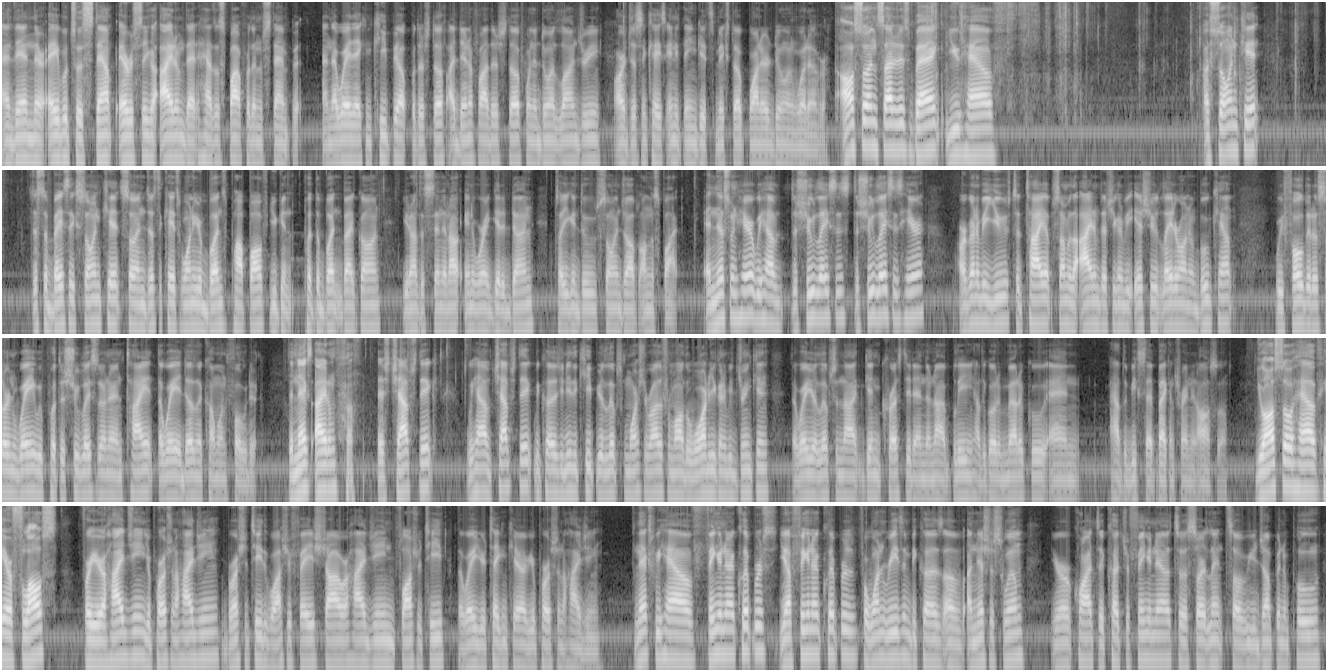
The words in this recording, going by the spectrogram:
And then they're able to stamp every single item that has a spot for them to stamp it. And that way they can keep up with their stuff, identify their stuff when they're doing laundry, or just in case anything gets mixed up while they're doing whatever. Also inside of this bag, you have a sewing kit just a basic sewing kit. So in just in case one of your buttons pop off you can put the button back on. You don't have to send it out anywhere and get it done. So you can do sewing jobs on the spot. In this one here we have the shoelaces. The shoelaces here are going to be used to tie up some of the items that you're going to be issued later on in boot camp. We fold it a certain way. We put the shoelaces on there and tie it. The way it doesn't come unfolded. The next item is chapstick. We have chapstick because you need to keep your lips moisturized from all the water you're going to be drinking that way your lips are not getting crusted and they're not bleeding, You have to go to medical and have to be set back in training also. You also have here floss for your hygiene, your personal hygiene. Brush your teeth, wash your face, shower, hygiene, floss your teeth, the way you're taking care of your personal hygiene. Next we have fingernail clippers. You have fingernail clippers for one reason because of initial swim. You're required to cut your fingernails to a certain length so you jump in the pool,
